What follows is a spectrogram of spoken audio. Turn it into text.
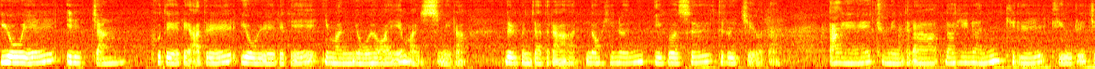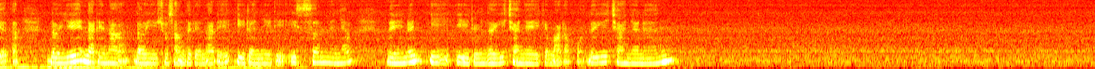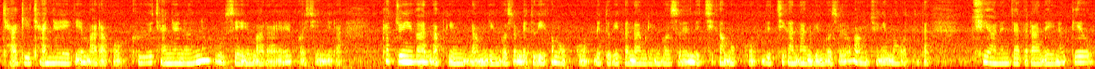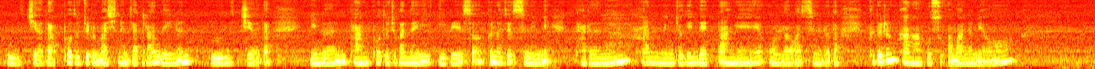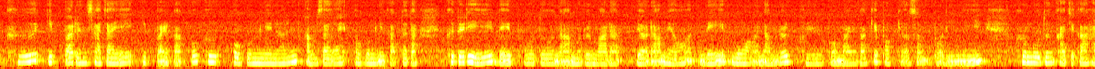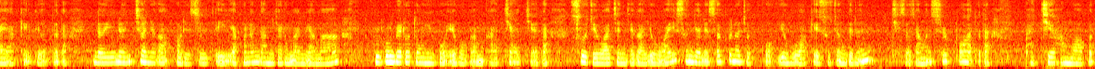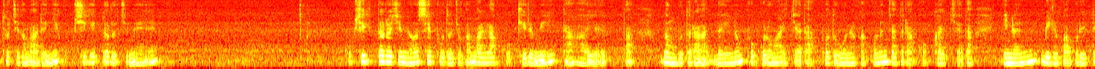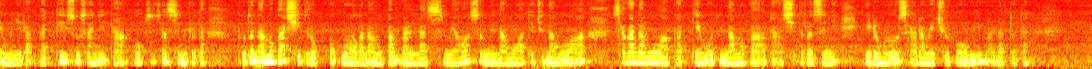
요엘 1장 부델의 아들 요엘에게 임한 여호와의 말씀이라. 늙은 자들아 너희는 이것을 들을지어다. 땅의 주민들아 너희는 귀를 기울일지어다. 너희의 날이나 너희 조상들의 날에 이런 일이 있었느냐? 너희는 이 일을 너희 자녀에게 말하고 너희 자녀는 자기 자녀에게 말하고 그 자녀는 후세에 말할 것이니라. 팥중이가 남긴, 남긴 것을 메뚜기가 먹고 메뚜기가 남긴 것을 느치가 먹고 느치가 남긴 것을 황충이 먹었다. 취하는 자들아 너희는 깨어 울지어다. 포도주를 마시는 자들아 너희는 울지어다. 이는 단 포도주가 너희 입에서 끊어졌음이니 다른 한 민족이 내 땅에 올라왔음이로다. 그들은 강하고 수가 많으며 그 이빨은 사자의 이빨 같고 그 어금니는 암사자의 어금니 같도다. 그들이 내 포도나무를 멸하며 내 무화과 나무를 긁고 말갛게 벗겨서 버리니 그 모든 가지가 하얗게 되었도다. 너희는 처녀가 어렸을 때 약혼한 남자로 말미암아 굵은 배로 동이고 애고감 같이 할지어다. 수제와 전제가 여호와의 성전에서 끊어졌고 여호와께 수정들은 제사장은 슬퍼하도다. 밭이 항모하고 토지가 마르니 곡식이 떨어지매 곡식이 떨어지며 새 포도주가 말랐고 기름이 다하였다. 농부들아 너희는 부끄러워할지어다. 포도원을 가꾸는 자들아 꼭할지어다. 이는 밀과 보리 때문이라 밭의 수산이 다 없어졌음이로다. 포도나무가 시들었고 무화과 나무가 말랐으며 소미나무와 대추나무와 사과나무와 밭의 모든 나무가 다 시들었으니 이러므로 사람의 즐거움이 말랐도다.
